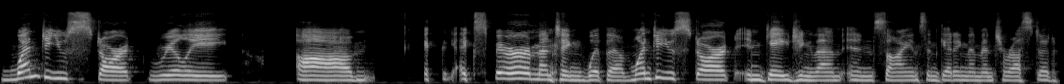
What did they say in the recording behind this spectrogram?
when do you start really um, experimenting with them? When do you start engaging them in science and getting them interested?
